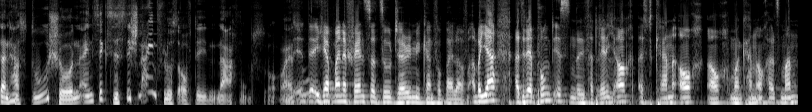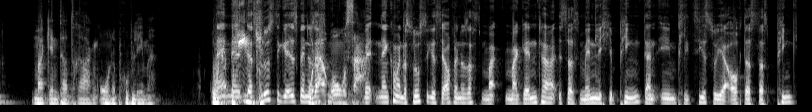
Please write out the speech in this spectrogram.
dann hast du schon einen sexistischen Einfluss auf den Nachwuchs. So? Ich habe meine Fans dazu, Jeremy kann vorbeilaufen. Aber ja, also der Punkt ist, und den verdrehe ich auch, es kann auch, auch, man kann auch als Mann Magenta tragen, ohne Probleme. Oder nein, das Lustige ist, wenn du sagst, rosa. Wenn, nein, guck mal, das Lustige ist ja auch, wenn du sagst, Magenta ist das männliche Pink, dann implizierst du ja auch, dass das Pink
